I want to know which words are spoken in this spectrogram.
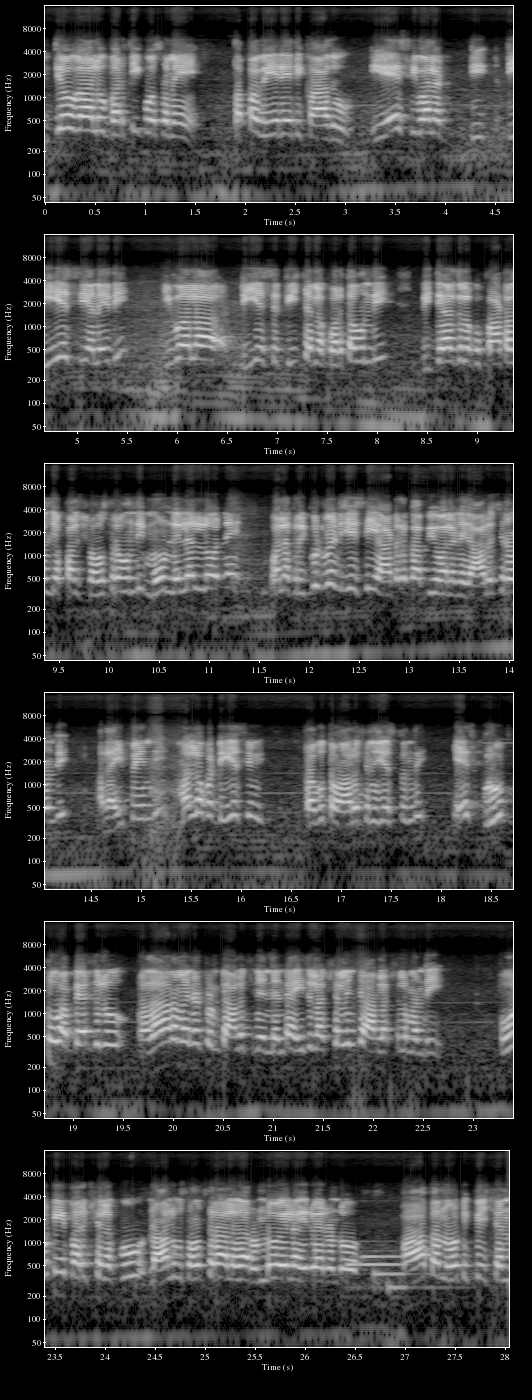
ఉద్యోగాలు భర్తీ కోసమే తప్ప వేరేది కాదు. ఏఎస్ ఇవాళ డిఎస్సి అనేది ఇవాళ డిఎస్సి టీచర్ల కొరత ఉంది. విద్యార్థులకు పాఠాలు చెప్పాల్సిన అవసరం ఉంది. మూడు నెలల్లోనే వాళ్ళకి రిక్రూట్మెంట్ చేసి ఆర్డర్ కాపీ ఇవ్వాలనేది ఆలోచన ఉంది. అది అయిపోయింది. మళ్ళీ ఒక డిఎస్సి ప్రభుత్వం ఆలోచన చేస్తుంది. ఎస్ గ్రూప్ టూ అభ్యర్థులు ప్రధానమైనటువంటి ఆలోచన ఏంటంటే ఐదు లక్షల నుంచి ఆరు లక్షల మంది పోటీ పరీక్షలకు నాలుగు సంవత్సరాలుగా రెండు వేల ఇరవై రెండు పాత నోటిఫికేషన్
